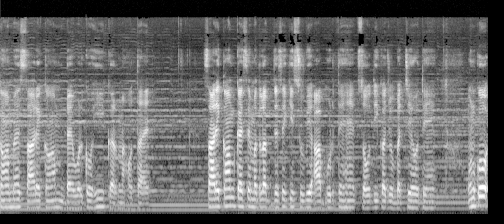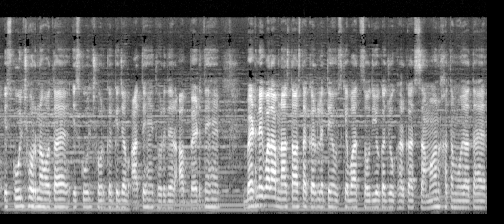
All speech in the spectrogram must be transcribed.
काम हैं, सारे काम ड्राइवर को ही करना होता है। सारे काम कैसे मतलब जैसे कि सुबह आप उठते हैं, सऊदी का जो बच्चे होते हैं, उनको स्कूल छोड़ना होता है। स्कूल छोड़ करके जब आते हैं, थोड़ी देर आप बैठते हैं। बैठने के बाद आप नाश्ता वास्ता कर लेते हैं, उसके बाद सऊदियों का जो घर का सामान ख़त्म हो जाता है,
